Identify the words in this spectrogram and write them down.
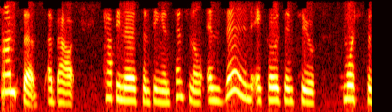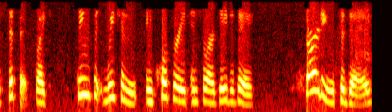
concepts about happiness and being intentional, and then it goes into more specifics, like things that we can incorporate into our day to day, starting today,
